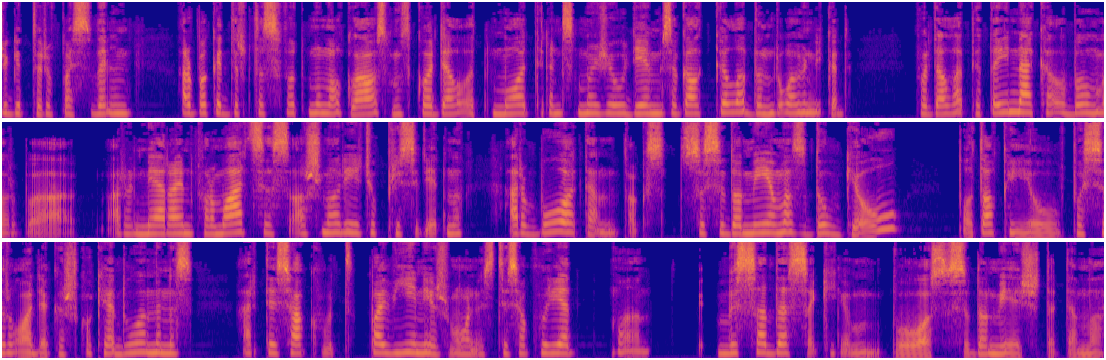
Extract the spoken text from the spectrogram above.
irgi turiu pasidalinti. Arba kad ir tas vat, mano klausimas, kodėl vat, moteriams mažiau dėmesio, gal kila bendruomenė, kad kodėl apie tai nekalbam, arba ar nėra informacijos, aš norėčiau prisidėti. Nu, ar buvo ten toks susidomėjimas daugiau po to, kai jau pasirodė kažkokie duomenys ar tiesiog vat, pavieniai žmonės, tiesiog kurie man visada, sakykime, buvo susidomėję šitą temą.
